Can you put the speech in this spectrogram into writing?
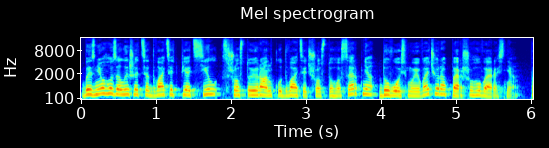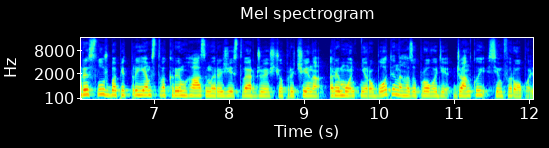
Без нього залишаться 25 сіл з 6 ранку 26 серпня до 8 вечора 1 вересня. Прес-служба підприємства Кримгаз мережі стверджує, що причина ремонтні роботи на газопроводі Джанкой Сімферополь.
